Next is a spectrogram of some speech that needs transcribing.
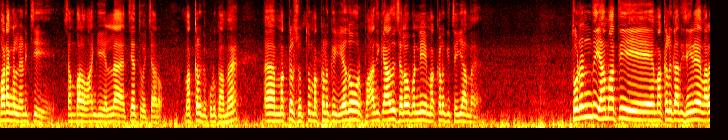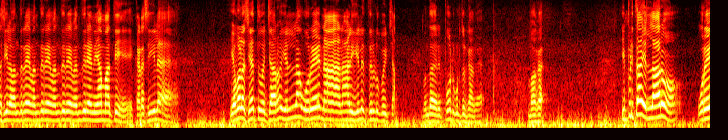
படங்கள் நடித்து சம்பளம் வாங்கி எல்லாம் சேர்த்து வச்சாரோ மக்களுக்கு கொடுக்காம மக்கள் சொத்து மக்களுக்கு ஏதோ ஒரு பாதிக்காவது செலவு பண்ணி மக்களுக்கு செய்யாமல் தொடர்ந்து ஏமாற்றி மக்களுக்கு அது செய்கிறேன் வரசியில் வந்துடுறேன் வந்துடுறேன் வந்துடுறேன் வந்துடுறேன்னு ஏமாற்றி கடைசியில் எவ்வளோ சேர்த்து வச்சாரோ எல்லாம் ஒரே நா நாளிகையில் திருடு போயிடுச்சான். வந்து ரிப்போர்ட் கொடுத்துருக்காங்க. மக. இப்படித்தான் எல்லாரும் ஒரே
